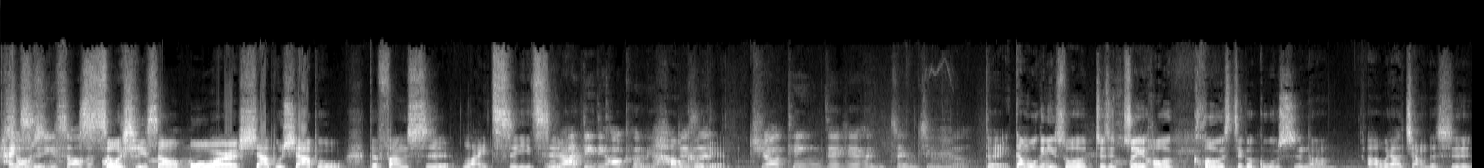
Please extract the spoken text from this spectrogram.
还是寿喜烧，偶尔呷哺呷哺的方式来吃一次。我觉得他弟弟好可怜，好可怜，需要听这些很震惊的。对，但我跟你说，就是最后 close 这个故事呢，啊、呃，我要讲的是，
